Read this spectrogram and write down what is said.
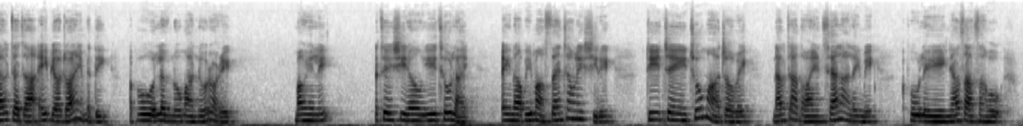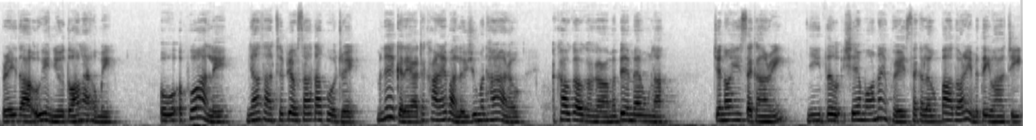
လောက်ကြာကြာအိပ်ပျော်သွားရင်မသိအဖိုးကိုလှုပ်နိုးမှနိုးတော်တယ်မောင်ရင်လေးအချိန်ရှိတော့ရေချိုးလိုက်အိမ်နောက်ဘေးမှာစမ်းချောင်းလေးရှိတယ်ဒီအချိန်ချိုးမှတော့ပဲနောက်ကျသွားရင်ချမ်းလာလိမ့်မယ်အဖိုးလေးညစာစားဖို့ပရိသတ်ဥယျာဉ်ညိုသွားလိုက်အောင်မေးအိုးအဖိုးကလည်းညစာချက်ပြုတ်စားတတ်ဖို့အတွက်မနေ့ကတည်းကတခါတည်းပါလို့ယူမထားတာတော့အခောက်ကောက်ကကမပင်ပန်းဘူးလားကျွန်တော်ရဲ့စကားရင် ညီတို့ရှဲမော်နိုင်ဖွယ်စကလုံးပါသွားတယ်မသိပါကြည်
